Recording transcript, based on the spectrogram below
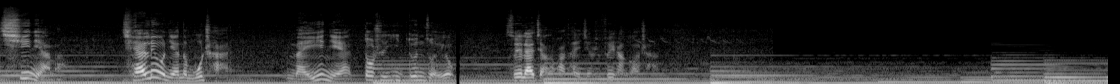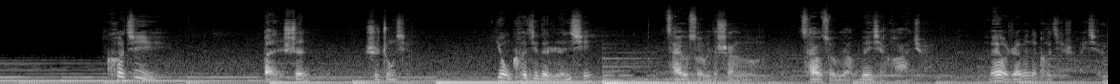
七年了，前六年的亩产，每一年都是一吨左右，所以来讲的话，它已经是非常高产了。科技。本身是中性，用科技的人心，才有所谓的善恶，才有所谓的危险和安全。没有人文的科技是危险的，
